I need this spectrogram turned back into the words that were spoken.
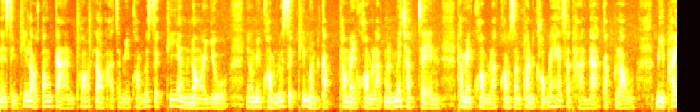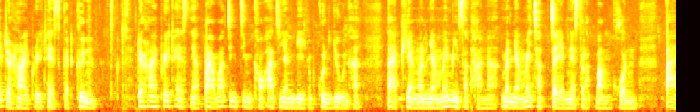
ในสิ่งที่เราต้องการ เพราะเราอาจจะมีความรู้สึกที่ยังนอยอยู่ ยังมีความรู้สึกที่เหมือนกับทำไมความรักมันไม่ชัดเจนทำไมความรักความสัมพันธ์เขาไม่ให้สถานะกับเรา มีไพ่ The High Priestess เกิดขึ้น The High Priestess เนี่ยแปลว่าจริง ๆ เขาอาจจะยังดีกับคุณอยู่นะ แต่เพียงมันยังไม่มีสถานะ มันยังไม่ชัดเจนในสำหรับบางคน แต่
